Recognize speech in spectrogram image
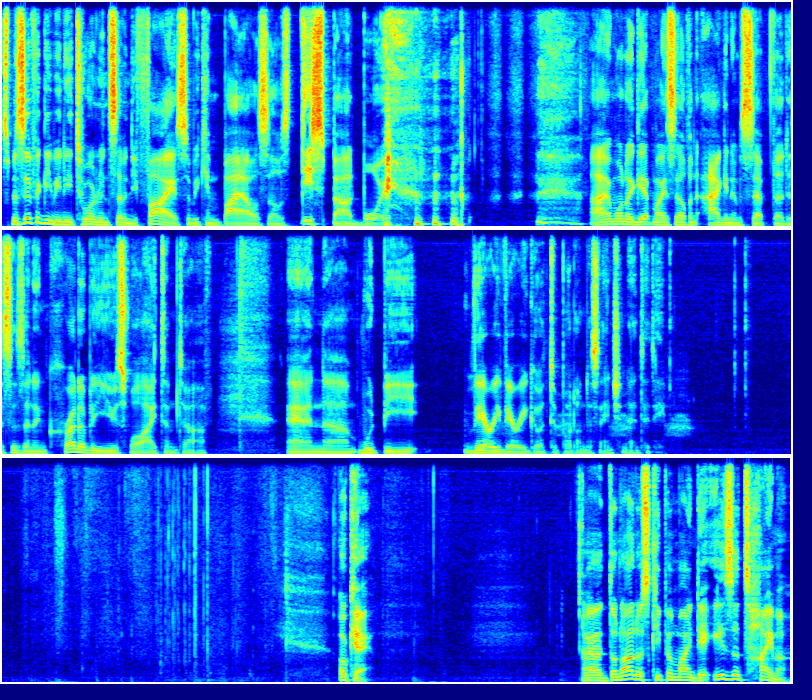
Specifically, we need 275 so we can buy ourselves this bad boy. I want to get myself an Aghanim Scepter. This is an incredibly useful item to have and um, would be very, very good to put on this ancient entity. Okay. Uh, Donaldos, keep in mind there is a timer.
